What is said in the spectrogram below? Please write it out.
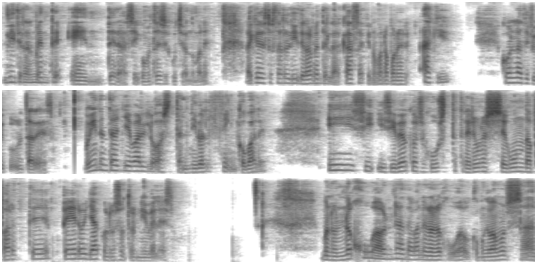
literalmente entera, así como estáis escuchando, ¿vale? Hay que destrozar literalmente la casa que nos van a poner aquí con las dificultades. Voy a intentar llevarlo hasta el nivel 5, ¿vale? Y si, y veo que os gusta, traeré una segunda parte, pero ya con los otros niveles. Bueno, no he jugado nada, ¿vale? No lo he jugado, como que vamos a...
